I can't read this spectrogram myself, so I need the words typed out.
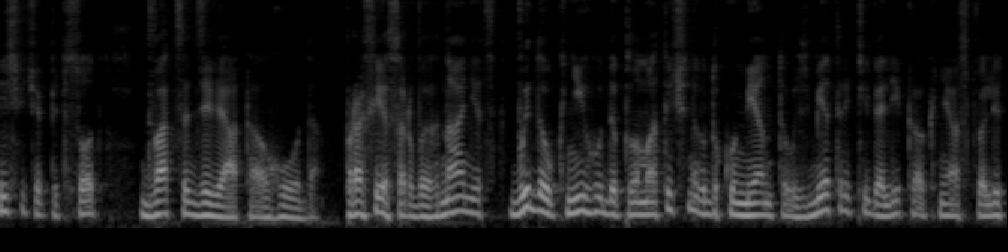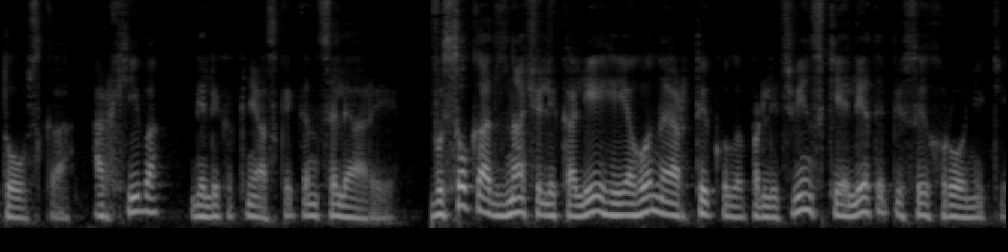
1529 года. Прафесор выгнанец выдаў кнігу дыпламатычных дакументаў з метрыкі вялікага княства літоўска, архіва вялікакняскай канцылярыі. Высока адзначылі калегі ягоныя артыкулы пра ліцвінскія летапісы і хронікі,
